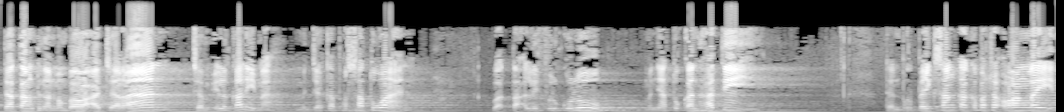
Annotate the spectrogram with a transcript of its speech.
datang dengan membawa ajaran jamil kalimah, menjaga persatuan, wa ta'liful qulub, menyatukan hati dan berbaik sangka kepada orang lain.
